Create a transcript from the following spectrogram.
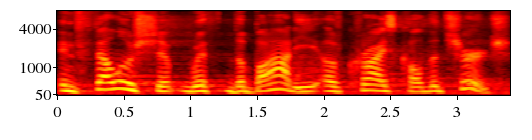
in fellowship with the body of Christ called the church.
